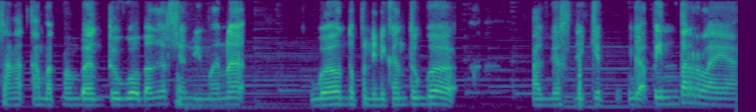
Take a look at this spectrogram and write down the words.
sangat amat membantu gue banget sih yang di mana gue untuk pendidikan tuh gue agak sedikit nggak pinter lah ya.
